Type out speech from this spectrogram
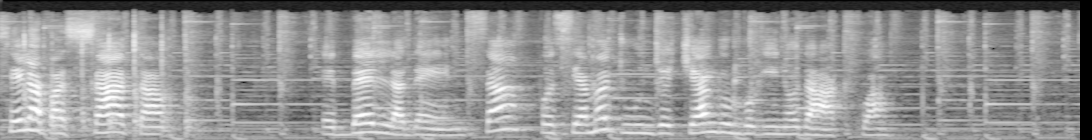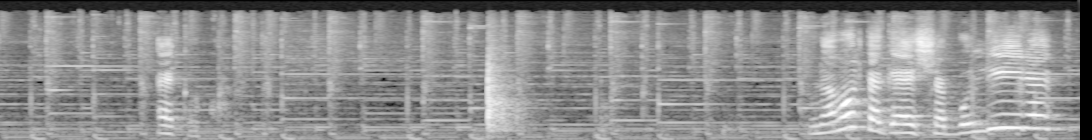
Se la passata è bella densa possiamo aggiungerci anche un pochino d'acqua. Ecco qua. Una volta che esce a bollire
